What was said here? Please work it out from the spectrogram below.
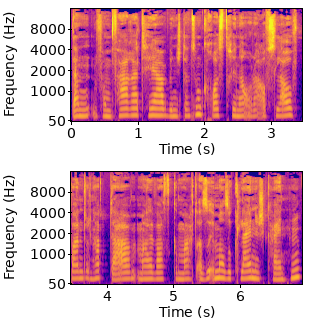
dann vom Fahrrad her bin ich dann zum Crosstrainer oder aufs Laufband und habe da mal was gemacht. Also immer so Kleinigkeiten.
